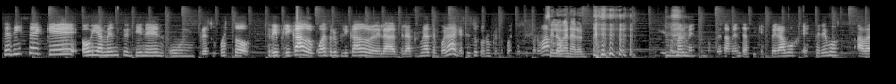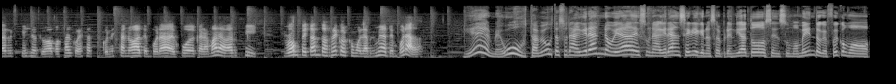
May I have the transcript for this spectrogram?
se dice que obviamente tienen un presupuesto triplicado, cuatruplicado de la, de la primera temporada, que se hizo con un presupuesto súper bajo. Se lo ganaron. totalmente, completamente. Así que esperamos, esperemos a ver qué es lo que va a pasar con esta, con esta nueva temporada del juego de Caramar, a ver si rompe tantos récords como la primera temporada. Bien, me gusta, me gusta. Es una gran novedad, es una gran serie que nos sorprendió a todos en su momento, que fue como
